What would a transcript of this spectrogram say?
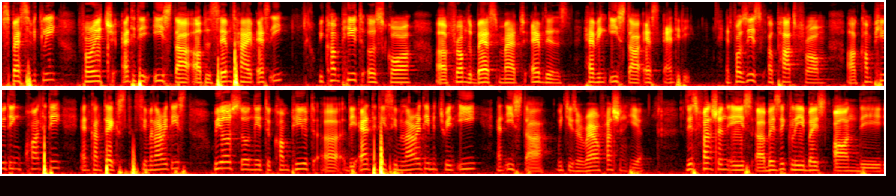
Specifically, for each entity E star of the same type as E, we compute a score uh, from the best match evidence having E star as entity. And for this, apart from uh, computing quantity and context similarities, we also need to compute uh, the entity similarity between E and E star, which is a rare function here. This function is uh, basically based on the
